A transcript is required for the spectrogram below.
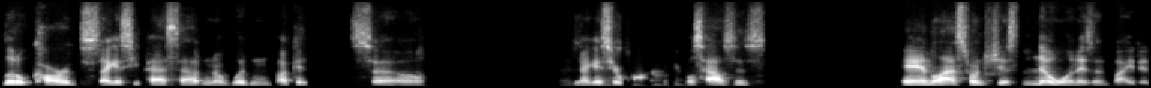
little cards, I guess you pass out in a wooden bucket. So I guess you're walking people's houses. And the last one's just no one is invited.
